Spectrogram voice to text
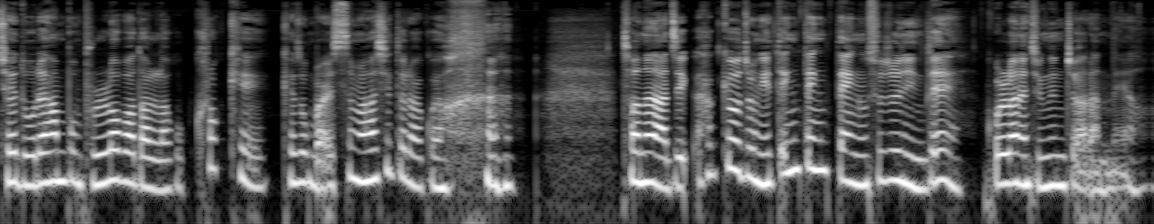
제 노래 한번 불러봐 달라고 그렇게 계속 말씀을 하시더라고요. 저는 아직 학교 종이 땡땡땡 수준인데 곤란해 죽는 줄 알았네요.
